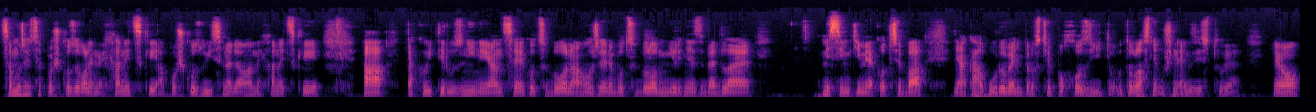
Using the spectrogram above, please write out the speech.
samozřejmě se poškozovaly mechanicky a poškozují se nadále mechanicky. A takový ty různé niance, jako co bylo nahoře nebo co bylo mírně zvedlé, Myslím tím jako třeba nějaká úroveň prostě pochozí, to, to vlastně už neexistuje. Jo?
